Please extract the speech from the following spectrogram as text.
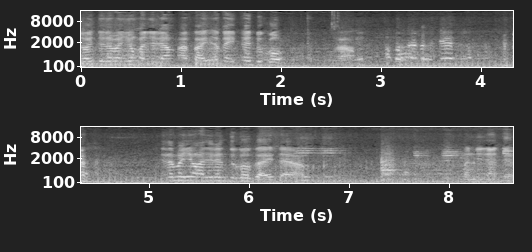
So ito naman yung kanilang atay. Atay, atay, dugo. Ah. ito naman yung kanilang dugo guys. Ah. Mandi natin.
